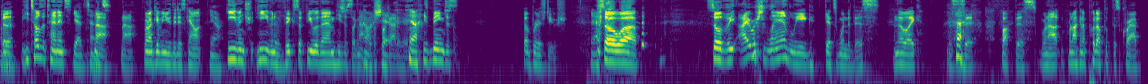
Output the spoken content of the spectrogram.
The, Okay. He tells the tenants, Yeah, the tenants. Nah, nah, we're not giving you the discount. Yeah. He even he even evicts a few of them. He's just like, nah, Oh, get the shit. fuck out of here. Yeah. He's being just a British douche. Yeah. So, uh, so the Irish Land League gets wind of this, and they're like, "This is it. Fuck this. We're not we're not going to put up with this crap."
